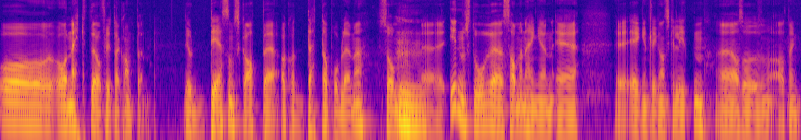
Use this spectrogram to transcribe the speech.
og, og nekter å flytte kampen. Det er jo det som skaper akkurat dette problemet, som mm. eh, i den store sammenhengen er egentlig ganske liten. Eh, altså At en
